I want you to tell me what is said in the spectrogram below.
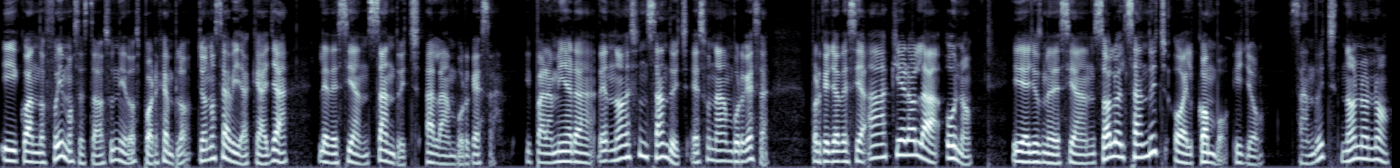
Y cuando fuimos a Estados Unidos, por ejemplo, yo no sabía que allá le decían sándwich a la hamburguesa. Y para mí era, de- no es un sándwich, es una hamburguesa. Porque yo decía, ah, quiero la uno. Y ellos me decían, ¿solo el sándwich o el combo? Y yo, ¿sándwich? No, no, no,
